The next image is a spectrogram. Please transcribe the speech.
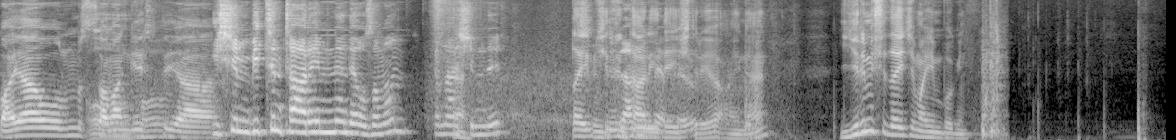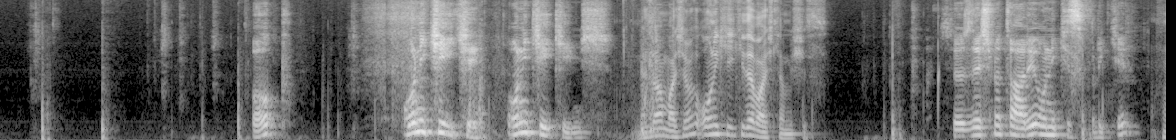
bayağı olmuş zaman Oho. geçti ya. İşin bitim tarihim ne de o zaman? Hemen Heh. şimdi. Dayım Şimdi Çin'in düzenleme tarihi yapıyorum. değiştiriyor aynen. 20'si dayıcım ayın bugün. Hop. 12-2. 12-2'ymiş. Ne zaman başlamışız? 12-2'de başlamışız. Sözleşme tarihi 12-02. Hı.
